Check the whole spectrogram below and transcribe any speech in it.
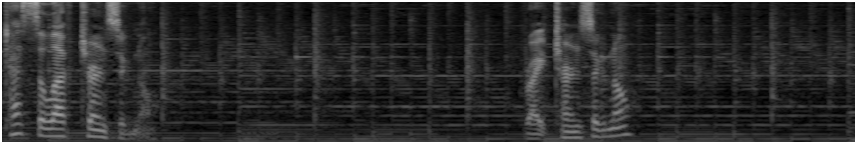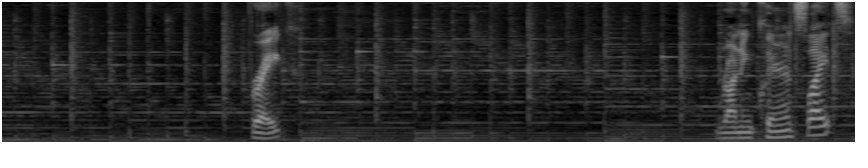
test the left turn signal, right turn signal, brake, running clearance lights,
